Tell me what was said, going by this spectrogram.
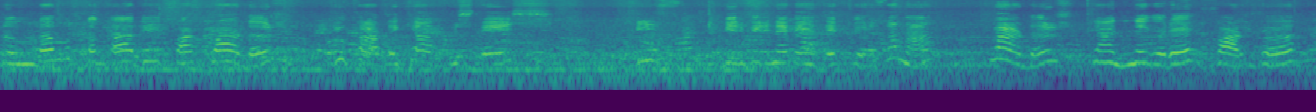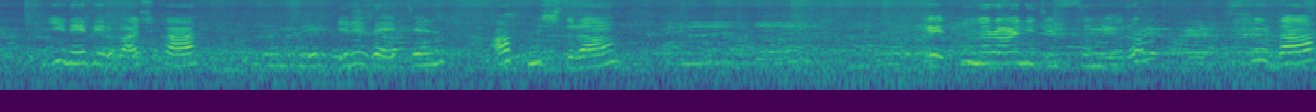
Aralarında mutlaka bir fark vardır. Yukarıdaki 65. Biz birbirine benzetiyoruz ama vardır. Kendine göre farkı. Yine bir başka iri zeytin 60 lira. Evet bunlar aynı cins sanıyorum. Şurada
